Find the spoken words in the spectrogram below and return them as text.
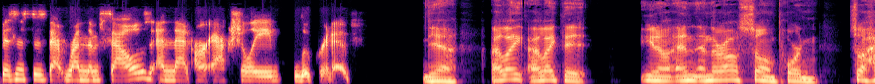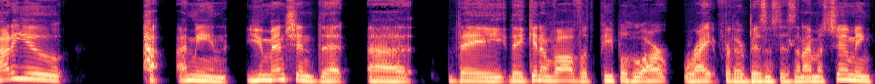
businesses that run themselves and that are actually lucrative. Yeah. I like I like that, you know, and and they're all so important. So how do you I mean, you mentioned that uh they they get involved with people who aren't right for their businesses and i'm assuming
